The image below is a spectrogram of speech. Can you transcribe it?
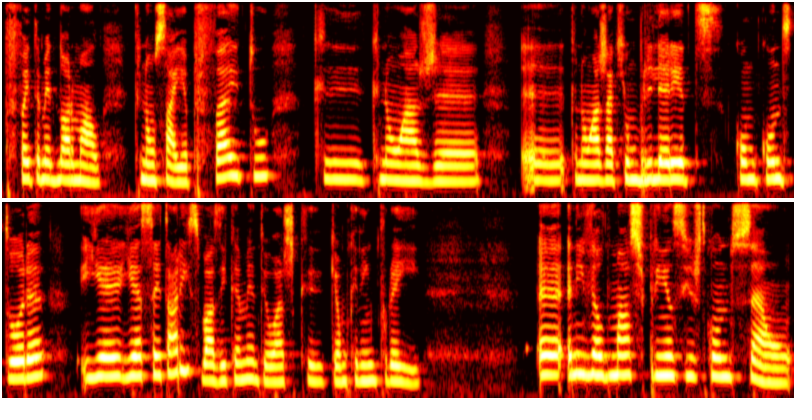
perfeitamente normal, que não saia perfeito, que, que não haja. Uh, que não haja aqui um brilharete como condutora, e é, e é aceitar isso, basicamente. Eu acho que, que é um bocadinho por aí. Uh, a nível de más experiências de condução,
